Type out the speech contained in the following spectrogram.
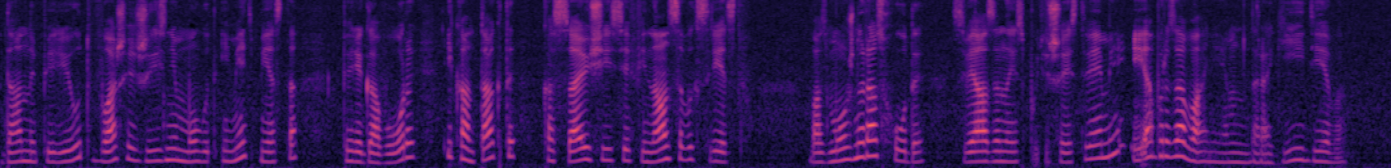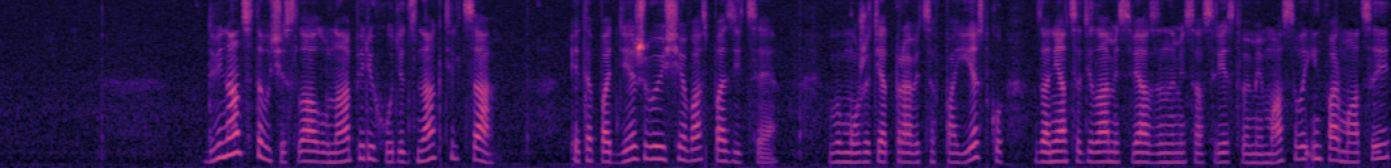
в данный период в вашей жизни могут иметь место переговоры и контакты, касающиеся финансовых средств, Возможны расходы, связанные с путешествиями и образованием, дорогие девы. 12 числа Луна переходит в знак Тельца. Это поддерживающая вас позиция. Вы можете отправиться в поездку, заняться делами, связанными со средствами массовой информации,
